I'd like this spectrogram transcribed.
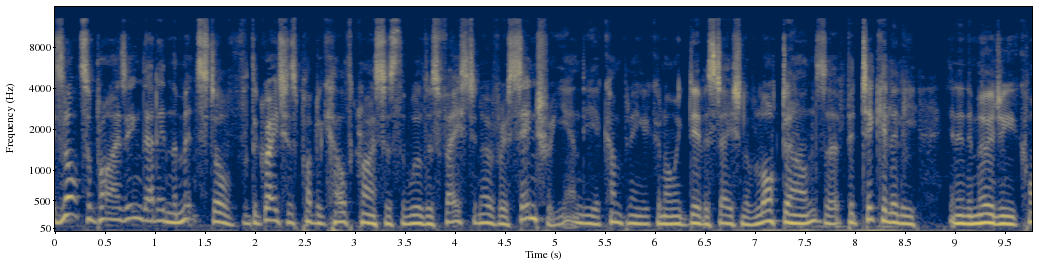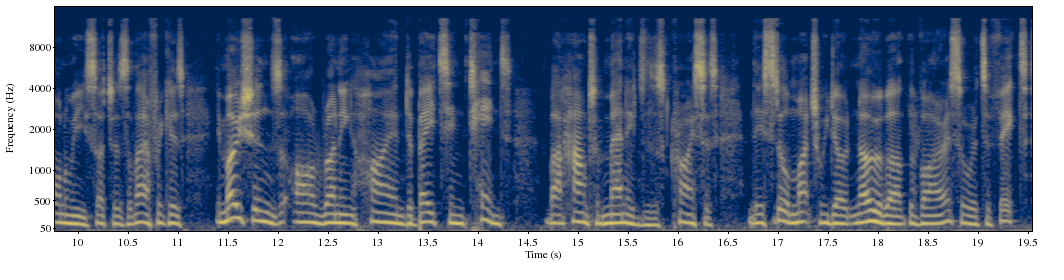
It's not surprising that in the midst of the greatest public health crisis the world has faced in over a century and the accompanying economic devastation of lockdowns, uh, particularly in an emerging economy such as South Africa's, emotions are running high and debates intense about how to manage this crisis. And there's still much we don't know about the virus or its effects,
